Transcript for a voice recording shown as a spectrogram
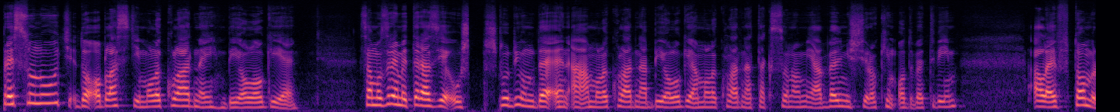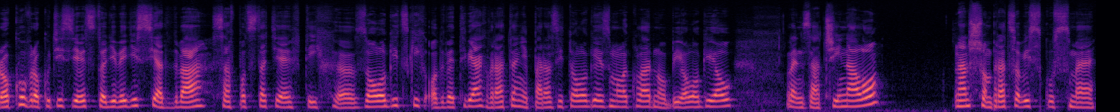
presunúť do oblasti molekulárnej biológie. Samozrejme, teraz je už štúdium DNA, molekulárna biológia, molekulárna taxonómia veľmi širokým odvetvím, ale v tom roku, v roku 1992, sa v podstate v tých e, zoologických odvetviach vrátane parazitológie s molekulárnou biológiou len začínalo. Na našom pracovisku sme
